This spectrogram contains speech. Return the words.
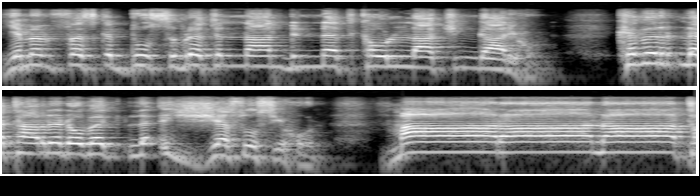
የመንፈስ ቅዱስ ኅብረትና አንድነት ከሁላችን ጋር ይሁን። ክብር ለታረደው በግ ለኢየሱስ ይሁን። ማራናታ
